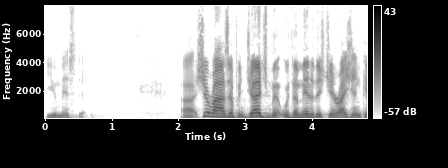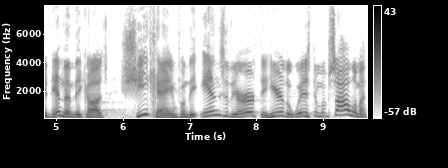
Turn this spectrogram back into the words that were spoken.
you missed it. Uh, she'll rise up in judgment with the men of this generation and condemn them because she came from the ends of the earth to hear the wisdom of Solomon.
